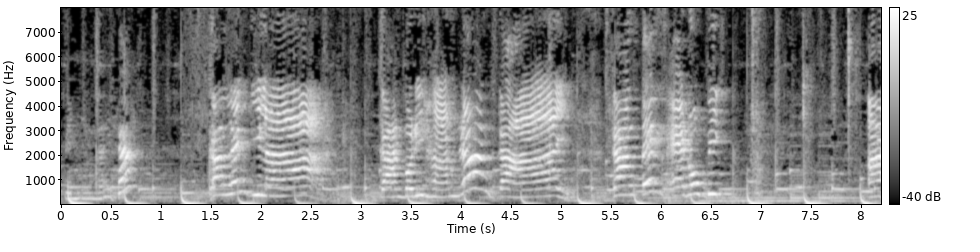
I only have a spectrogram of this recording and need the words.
เป็นยังไงคะการเล่นกีฬา การบริหารร่างกาย การเต้นแอโรบิกอ่า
